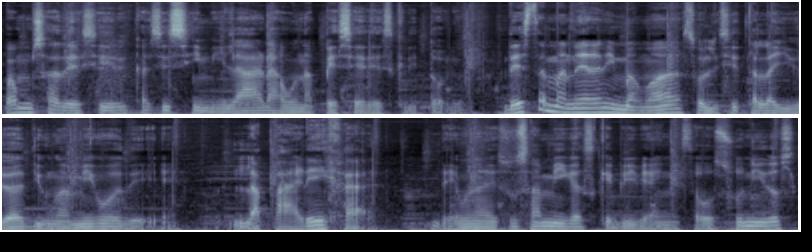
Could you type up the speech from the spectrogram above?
vamos a decir casi similar a una PC de escritorio. De esta manera mi mamá solicita la ayuda de un amigo de la pareja de una de sus amigas que vive en Estados Unidos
